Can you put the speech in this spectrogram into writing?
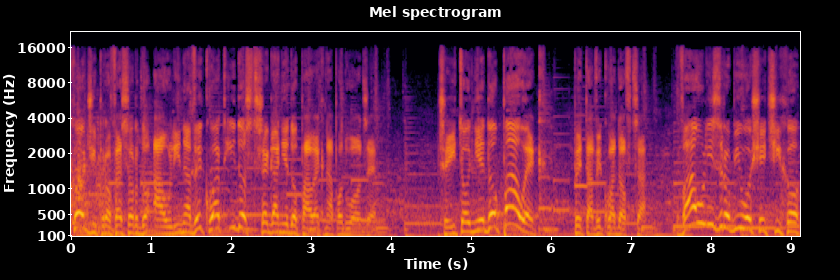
Wchodzi profesor do auli na wykład i dostrzega niedopałek na podłodze. Czyj to niedopałek? pyta wykładowca. W auli zrobiło się cicho,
